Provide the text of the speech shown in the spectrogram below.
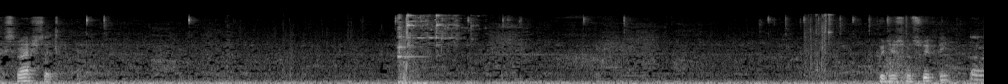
I smashed it. Could you do some sweeping? Oh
